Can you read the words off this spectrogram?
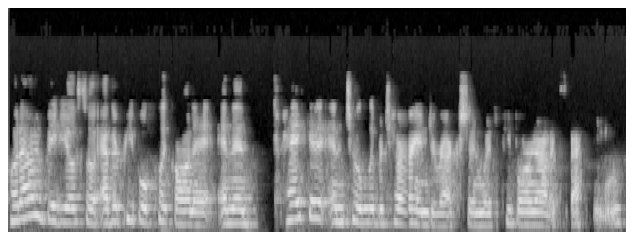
put out a video so other people click on it, and then take it into a libertarian direction, which people are not expecting.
